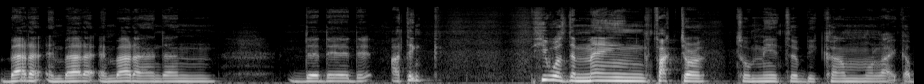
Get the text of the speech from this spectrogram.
better and better and better and then the, the, the I think he was the main factor to me to become like a,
